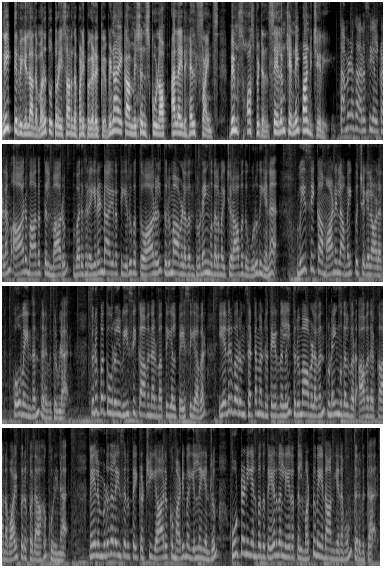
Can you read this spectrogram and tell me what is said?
NEET தேர்வு இல்லாத மருத்துவத்துறை சார்ந்த படிப்புகளுக்கு Vinayaka mission school of allied health science VIMS hospital Salem Chennai Pondicherry. தமிழக அரசியல் களம் ஆறு மாதத்தில் மாறும். வருகிற இரண்டாயிரத்தி இருபத்தி ஆறில் திருமாவளவன் துணை முதலமைச்சராவது உறுதி என விசிக மாநில அமைப்புச் செயலாளர் கோவேந்தன் தெரிவித்துள்ளார். திருப்பத்தூரில் விசிகாவினர் மத்தியில் பேசிய அவர் எதிர்வரும் சட்டமன்ற தேர்தலில் திருமாவளவன் துணை முதல்வர் ஆவதற்கான வாய்ப்பிருப்பதாக கூறினார். மேலும் விடுதலை சிறுத்தை கட்சி யாருக்கும் அடிமை இல்லை என்றும் கூட்டணி என்பது தேர்தல் நேரத்தில் மட்டுமேதான் எனவும் தெரிவித்தார்.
